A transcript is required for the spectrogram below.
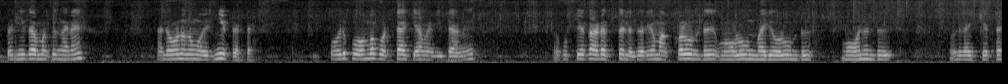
അപ്പം ഇനി ഇത് നമുക്ക് ഇങ്ങനെ നല്ലോണം ഒന്ന് മൊരിഞ്ഞിട്ടട്ടെ. ഒരു പോകുമ്പോൾ കൊട്ടാക്കാൻ വേണ്ടിയിട്ടാണ്. കുട്ടിയൊക്കെ അവിടെ എത്തല്ലേ? ചെറിയ മക്കളും ഉണ്ട് മോളും മരിയോളും ഉണ്ട് മോനുണ്ട്. ഒരു കഴിക്കട്ടെ.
